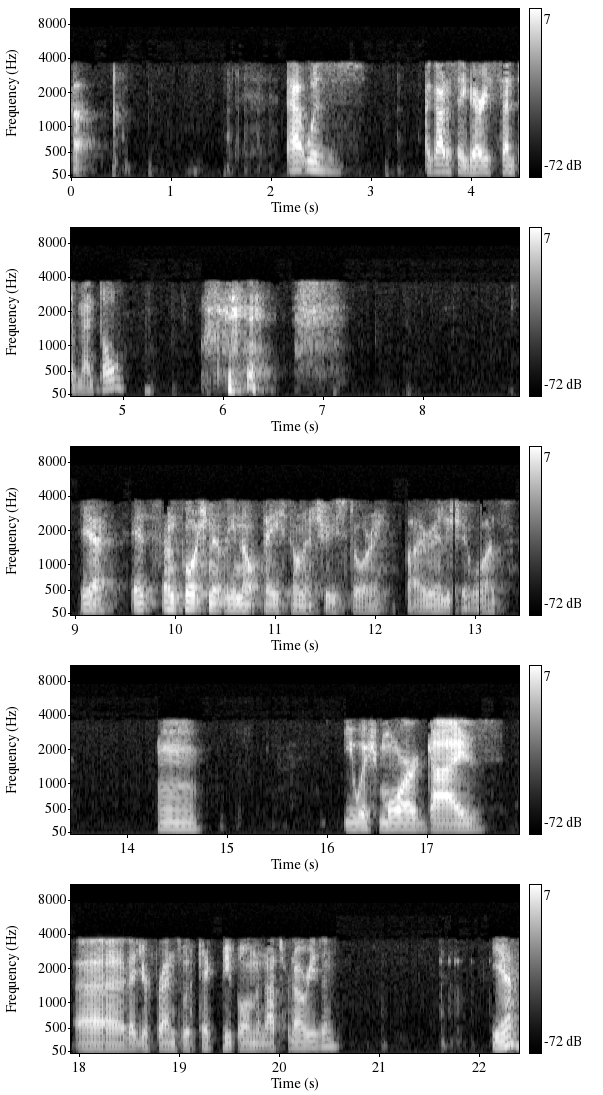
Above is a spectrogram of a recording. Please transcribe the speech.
Cut. That was, I gotta say, very sentimental. yeah, it's unfortunately not based on a true story, but I really wish it was. Hmm. You wish more guys uh, that you're friends with kick people in the nuts for no reason? Yeah,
